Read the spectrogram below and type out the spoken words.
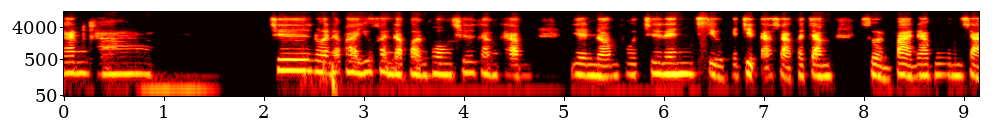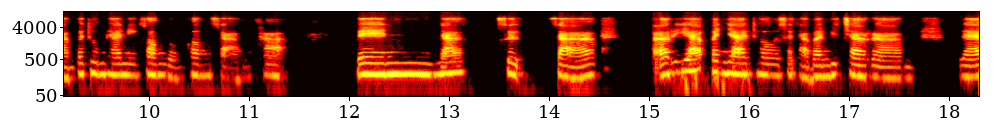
ท่านค่ะ ชื่อนวลนภายุคันดาพรพงษ์ชื่อทางธรรม เย็นน้อมพุทธชื่อเล่นจิ๋วเป็นจิตอาสาประจำส่วนป่านาบุญสามปทุมธานีคลองหลวงคลองสามค่ะ เป็นนักศึกษาอริยปัญญาโทสถาบันวิชาราม และ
